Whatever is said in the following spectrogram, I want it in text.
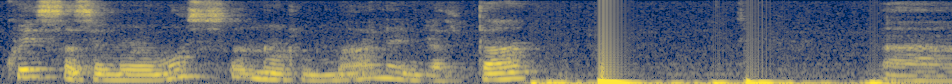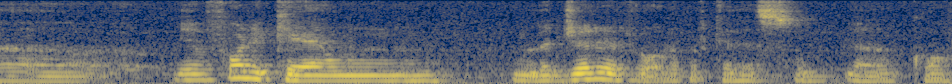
questa sembra una mossa normale in realtà. Uh, viene fuori che è un, un leggero errore perché adesso il bianco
